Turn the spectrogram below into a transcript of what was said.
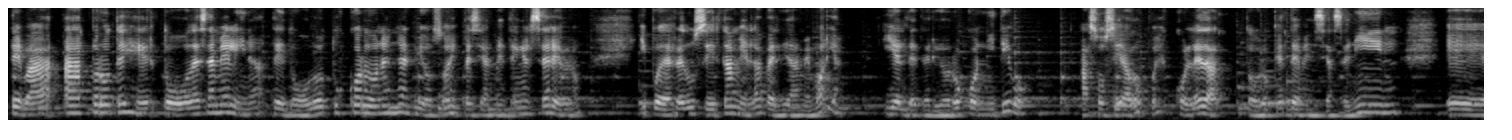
te va a proteger toda esa mielina de todos tus cordones nerviosos, especialmente en el cerebro, y puedes reducir también la pérdida de memoria y el deterioro cognitivo asociado pues con la edad, todo lo que es demencia senil, eh,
